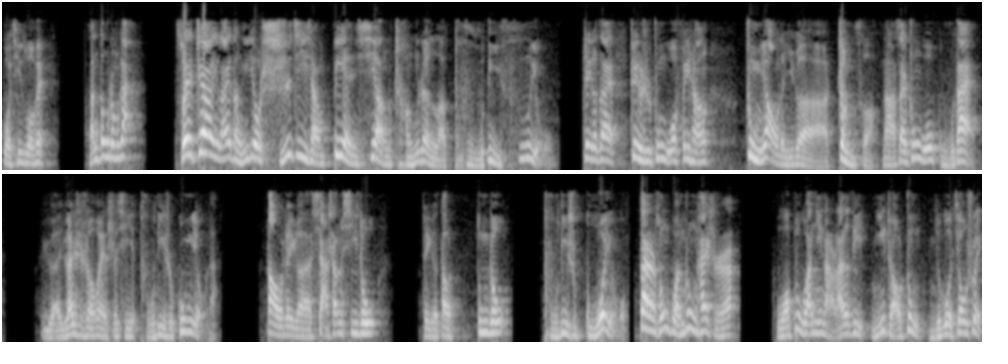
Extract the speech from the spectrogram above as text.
过期作废，咱都这么干。所以这样一来，等于就实际上变相承认了土地私有。这个在这个是中国非常重要的一个政策。那在中国古代原原始社会时期，土地是公有的；到这个夏商西周，这个到东周，土地是国有。但是从管仲开始，我不管你哪来的地，你只要种，你就给我交税。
